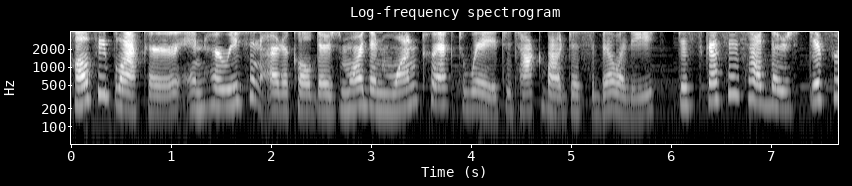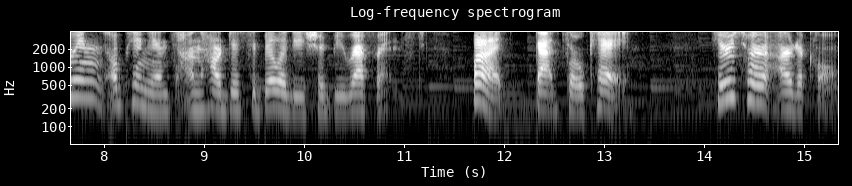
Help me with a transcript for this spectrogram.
Halsey Blocher, in her recent article, There's More Than One Correct Way to Talk About Disability, discusses how there's differing opinions on how disability should be referenced. But that's okay. Here's her article.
